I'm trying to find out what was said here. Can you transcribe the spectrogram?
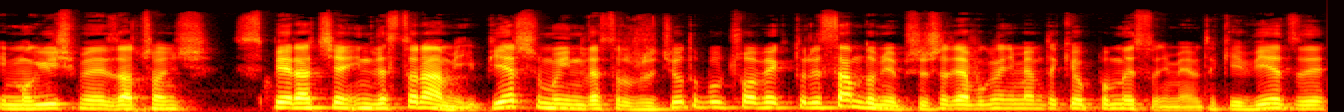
i mogliśmy zacząć wspierać się inwestorami. Pierwszy mój inwestor w życiu to był człowiek, który sam do mnie przyszedł. Ja w ogóle nie miałem takiego pomysłu, nie miałem takiej wiedzy,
